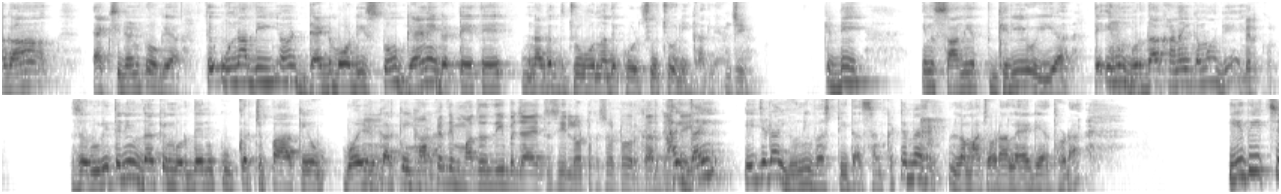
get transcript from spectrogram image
ਅਗਾਂਹ ਐਕਸੀਡੈਂਟ ਹੋ ਗਿਆ ਤੇ ਉਹਨਾਂ ਦੀ ਡੈੱਡ ਬੋਡੀਜ਼ ਤੋਂ ਗਹਿਣੇ ਗੱਟੇ ਤੇ ਨਗਦ ਜੋ ਉਹਨਾਂ ਦੇ ਕੋਲ ਸੀ ਉਹ ਚੋਰੀ ਕਰ ਲਿਆ। ਜੀ। ਕਿੱਡੀ ਇਨਸਾਨੀਅਤ ਗਿਰੀ ਹੋਈ ਆ ਤੇ ਇਹਨੂੰ ਮੁਰਦਾ ਖਾਣਾ ਹੀ ਕਵਾਂਗੇ। ਬਿਲਕੁਲ। ਜ਼ਰੂਰੀ ਤੇ ਨਹੀਂ ਹੁੰਦਾ ਕਿ ਮੁਰਦੇ ਨੂੰ ਕੁੱਕਰ ਚ ਪਾ ਕੇ ਉਹ ਬੋਇਲਡ ਕਰਕੇ ਹੀ ਖਾਣਾ ਮੌਕੇ ਤੇ ਮਦਦ ਦੀ ਬਜਾਏ ਤੁਸੀਂ ਲੁੱਟ ਖਸੁੱਟ ਹੋਰ ਕਰਦੇ ਹੋ ਇਦਾਂ ਹੀ। ਇਹ ਜਿਹੜਾ ਯੂਨੀਵਰਸਿਟੀ ਦਾ ਸੰਕਟ ਹੈ ਮੈਂ ਲੰਮਾ ਚੌੜਾ ਲੈ ਗਿਆ ਥੋੜਾ ਇਹਦੇ ਚ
